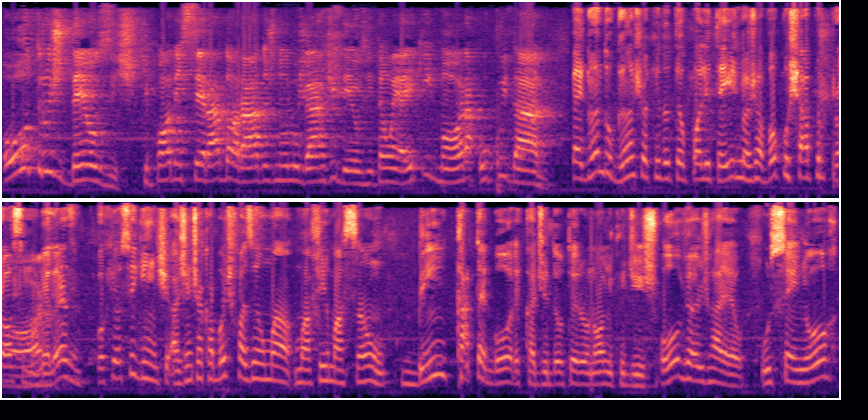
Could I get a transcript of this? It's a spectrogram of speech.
outros deuses que podem ser adorados no lugar de Deus. Então é aí que mora o cuidado pegando o gancho aqui do teu politeísmo, eu já vou puxar pro próximo, Pode. beleza? Porque é o seguinte, a gente acabou de fazer uma, uma afirmação bem categórica de Deuteronômio que diz: Ouve a Israel, o Senhor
